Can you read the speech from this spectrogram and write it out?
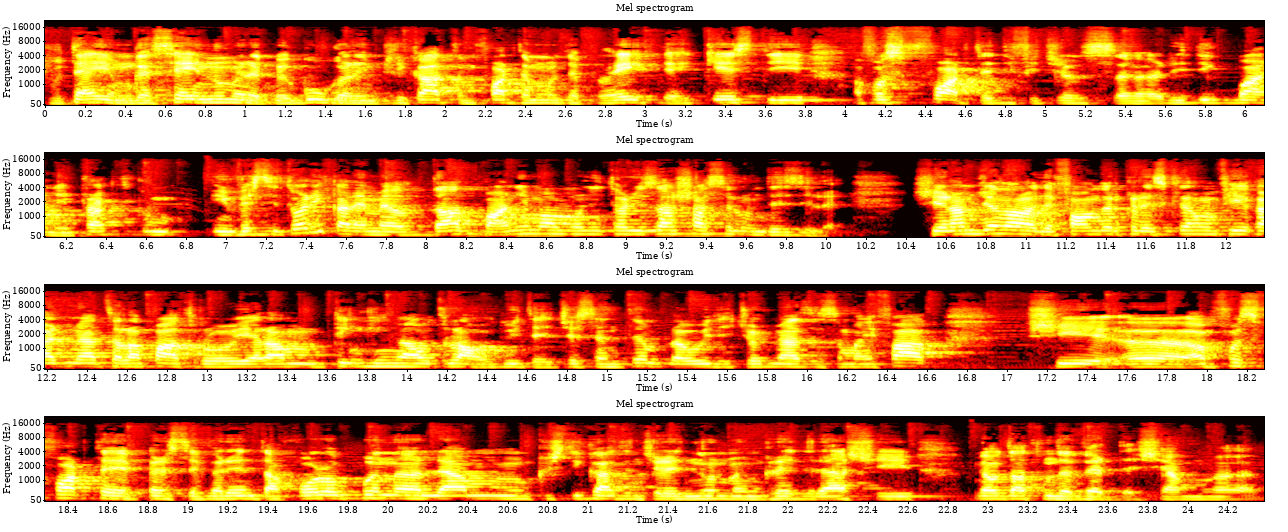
puteai, îmi găseai numele pe Google implicat în foarte multe proiecte, chestii, a fost foarte dificil să ridic banii. Practic, investitorii care mi-au dat banii m-au monitorizat șase luni de zile. Și eram genul ăla de founder care scriam în fiecare dimineață la 4, eram thinking out loud, uite ce se întâmplă, uite ce urmează să mai fac și uh, am fost foarte perseverent acolo până le-am câștigat în cele din urmă încrederea și mi-au dat undă verde și am, uh,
